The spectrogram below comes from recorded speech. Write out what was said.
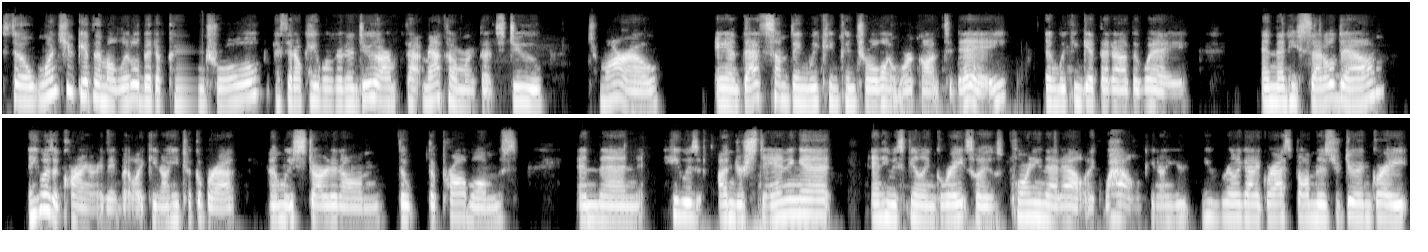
So once you give them a little bit of control, I said, okay, we're going to do our, that math homework that's due tomorrow. And that's something we can control and work on today. And we can get that out of the way. And then he settled down. He wasn't crying or anything, but like, you know, he took a breath and we started on the, the problems. And then he was understanding it and he was feeling great. So I was pointing that out, like, wow, you know, you you really got a grasp on this. You're doing great.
